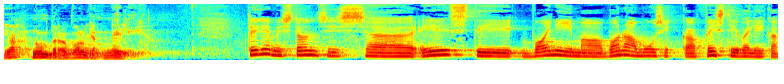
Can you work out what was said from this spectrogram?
jah, number on kolmkümmend neli tegemist on siis äh, Eesti vanima vanamuusikafestivaliga.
